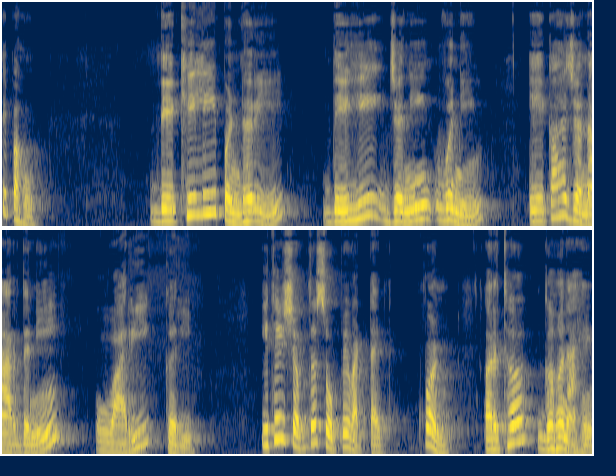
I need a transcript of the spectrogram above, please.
ते पाहू. देखिली पंढरी देही जनी वनी एका जनार्दनी वारी करी. इथे शब्द सोपे वाटत आहेत पण अर्थ गहन आहे.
